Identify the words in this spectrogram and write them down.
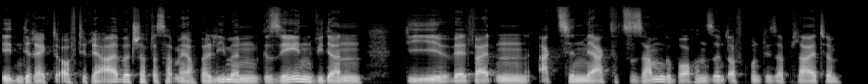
indirekt auf die Realwirtschaft. Das hat man ja auch bei Lehman gesehen, wie dann die weltweiten Aktienmärkte zusammengebrochen sind aufgrund dieser Pleite.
